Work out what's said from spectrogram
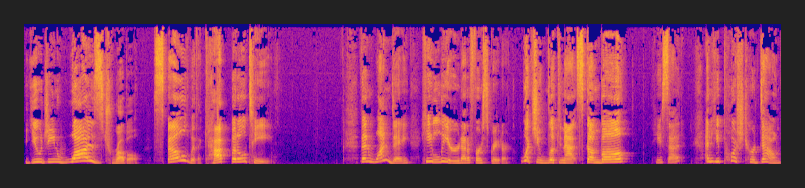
Eugene was trouble, spelled with a capital T. Then one day he leered at a first grader. What you looking at, scumball? he said and he pushed her down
